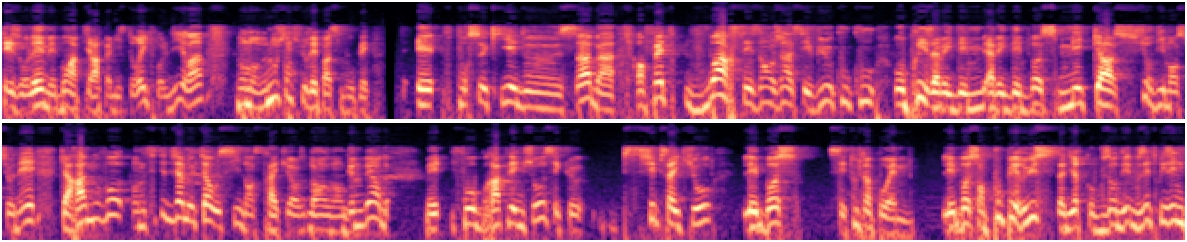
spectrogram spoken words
Désolé, mais bon, un petit rappel historique, faut le dire. Hein. Non, non, ne nous censurez pas, s'il vous plaît. Et pour ce qui est de ça, ben, en fait, voir ces engins, ces vieux coucous aux prises avec des, avec des boss méca surdimensionnés, car à nouveau, c'était déjà le cas aussi dans Strikers, dans, dans Gunbird, mais il faut rappeler une chose, c'est que chez Psycho, les boss, c'est tout un poème. Les boss en poupée russe, c'est-à-dire que vous, en- vous détruisez une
